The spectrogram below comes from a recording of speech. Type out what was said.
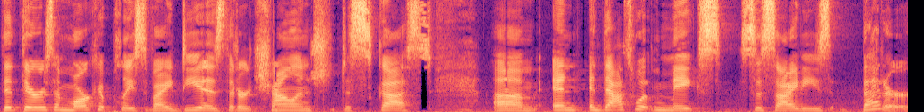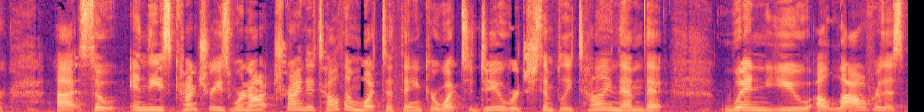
That there is a marketplace of ideas that are challenged, discussed, um, and and that's what makes societies better. Uh, so in these countries, we're not trying to tell them what to think or what to do. We're simply telling them that when you allow for this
